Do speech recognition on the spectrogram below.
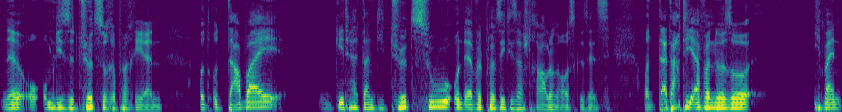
ne, um diese Tür zu reparieren. Und, und dabei geht halt dann die Tür zu und er wird plötzlich dieser Strahlung ausgesetzt. Und da dachte ich einfach nur so, ich meine,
